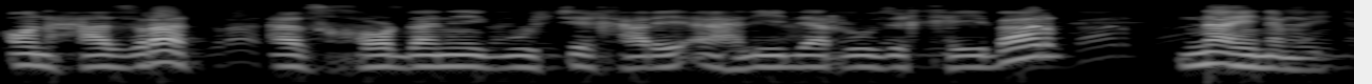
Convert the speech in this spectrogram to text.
آن حضرت از خوردن گوشت خر اهلی در روز خیبر نهی نمود.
